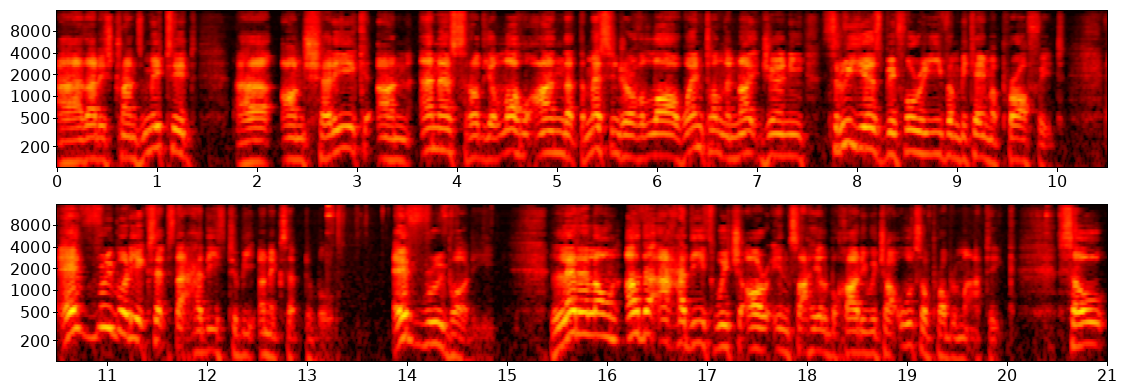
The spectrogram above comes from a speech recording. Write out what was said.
uh, that is transmitted uh, on Sharik and Anas radiallahu an that the Messenger of Allah went on the night journey three years before he even became a prophet. Everybody accepts that hadith to be unacceptable. Everybody. Let alone other ahadith which are in Sahih al-Bukhari which are also problematic. So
